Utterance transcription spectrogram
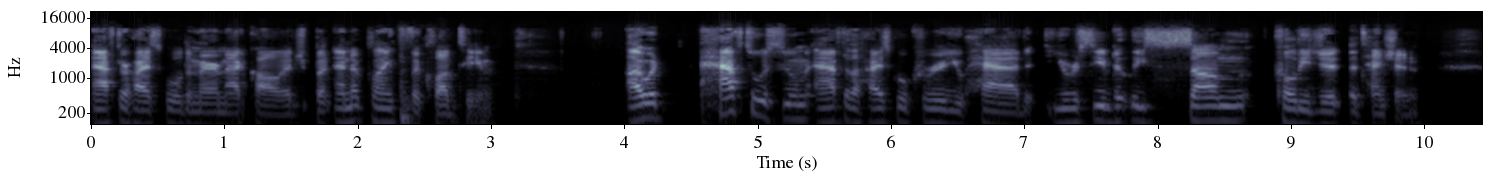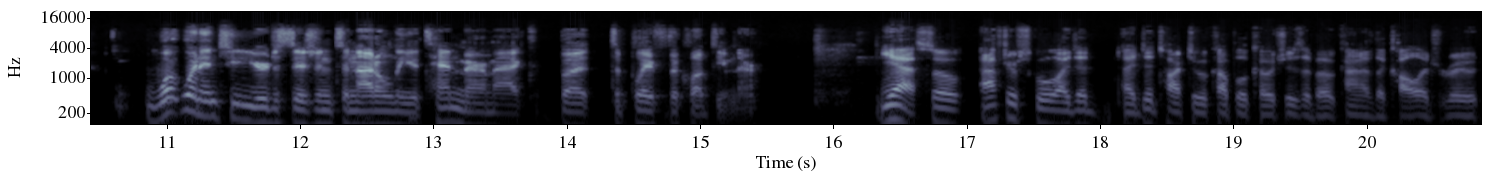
after high school to Merrimack College, but end up playing for the club team. I would have to assume after the high school career you had, you received at least some collegiate attention. What went into your decision to not only attend Merrimack, but to play for the club team there? Yeah, so after school, I did I did talk to a couple of coaches about kind of the college route,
